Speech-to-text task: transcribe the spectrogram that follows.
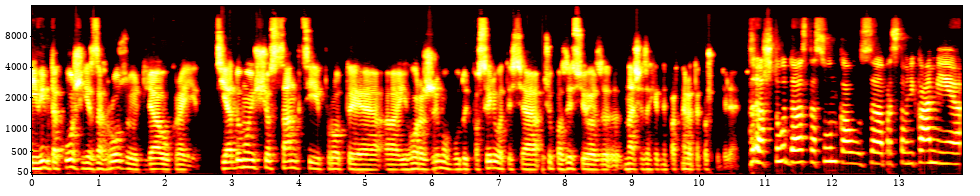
і він також є загрозою для України. Я думаю, що санкції проти е, його режиму будуть посилюватися. Цю позицію наші західні партнери також поділяють. А що до стосунків з представниками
